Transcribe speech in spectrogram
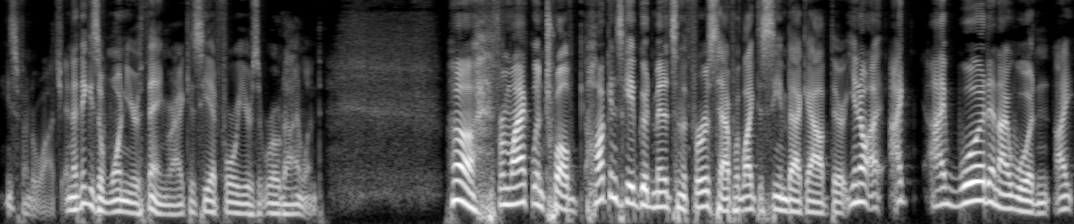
He's fun to watch, and I think he's a one year thing, right? Because he had four years at Rhode Island. From Lackland 12, Hawkins gave good minutes in the first half. Would like to see him back out there. You know, I I, I would and I wouldn't. I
